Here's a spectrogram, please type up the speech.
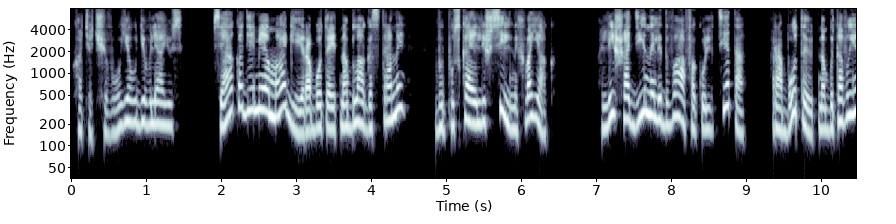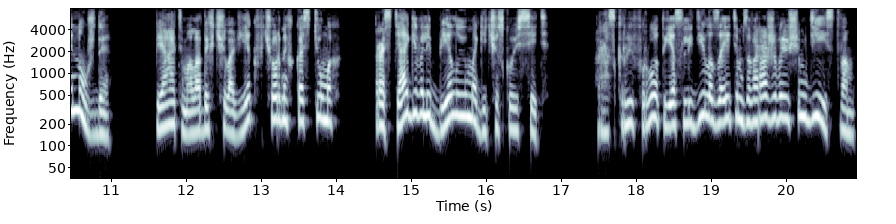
Хотя чего я удивляюсь? Вся Академия магии работает на благо страны, выпуская лишь сильных вояк. Лишь один или два факультета работают на бытовые нужды. Пять молодых человек в черных костюмах растягивали белую магическую сеть. Раскрыв рот, я следила за этим завораживающим действом.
